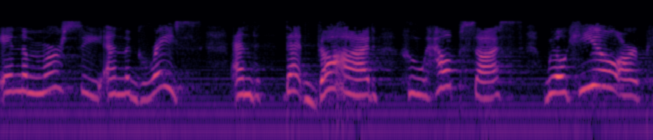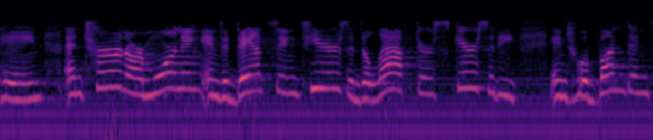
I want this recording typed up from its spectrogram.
in the mercy and the grace, and that God, who helps us, will heal our pain and turn our mourning into dancing, tears into laughter, scarcity into abundance,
